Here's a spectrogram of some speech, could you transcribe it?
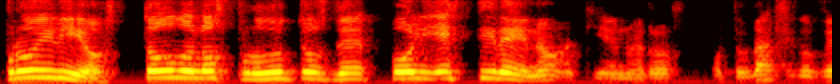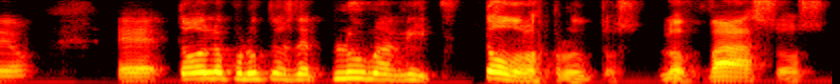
prohibidos todos los productos de poliestireno, aquí en un error fotográfico veo, eh, todos los productos de pluma vit, todos los productos, los vasos,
